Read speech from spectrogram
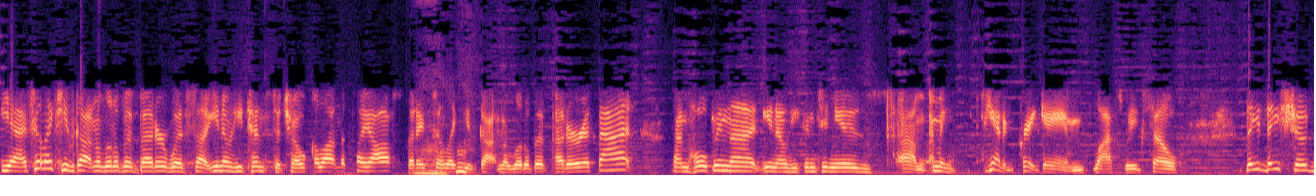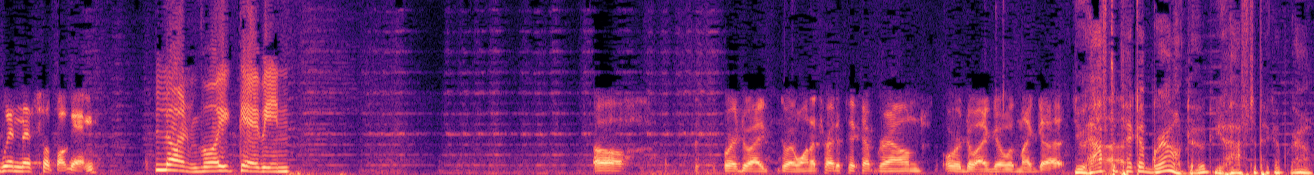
Yeah, I feel like he's gotten a little bit better with, uh, you know, he tends to choke a lot in the playoffs, but I feel like he's gotten a little bit better at that. I'm hoping that, you know, he continues. Um, I mean, he had a great game last week, so they, they should win this football game. Lon voy, Kevin. Oh, where do I do I want to try to pick up ground or do I go with my gut? You have to pick up ground, dude. You have to pick up ground.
